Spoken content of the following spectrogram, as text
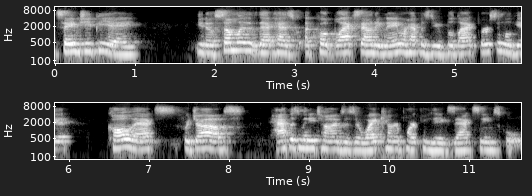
same GPA. You know, someone that has a quote black sounding name or happens to be a black person will get callbacks for jobs half as many times as their white counterpart from the exact same school.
